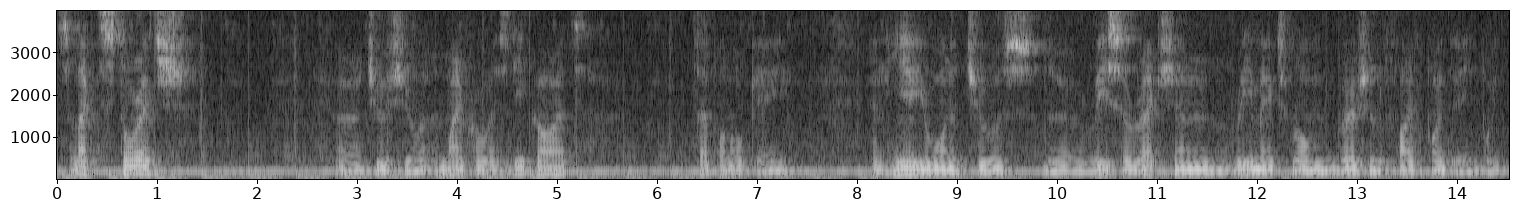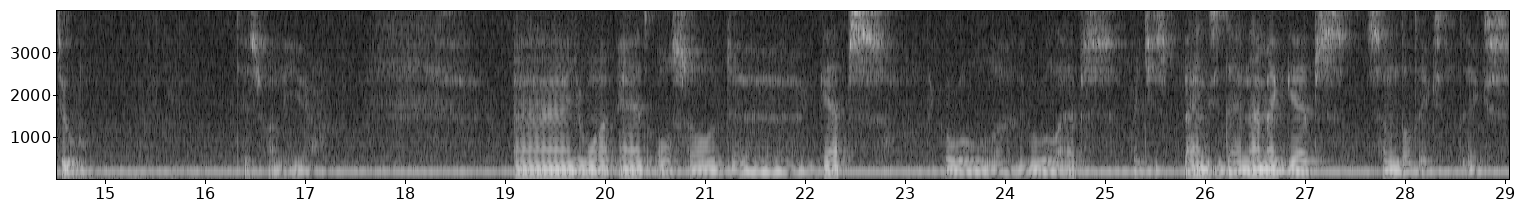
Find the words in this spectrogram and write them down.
Select storage. Uh, choose your micro SD card. Tap on OK and here you want to choose the Resurrection Remix ROM version 5.8.2 this one here. And you want to add also the GApps the Google uh, the Google apps which is Banks Dynamic GApps 7.x.x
